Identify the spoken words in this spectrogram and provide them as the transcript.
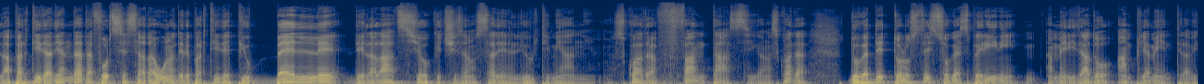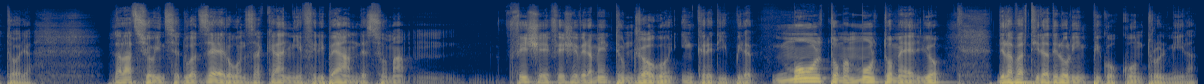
La partita di andata forse è stata una delle partite più belle della Lazio che ci sono state negli ultimi anni. Una squadra fantastica, una squadra dove ha detto lo stesso Gasperini ha meritato ampiamente la vittoria. La Lazio vinse 2-0 con Zaccagni e Felipe Anderson, ma fece, fece veramente un gioco incredibile, molto ma molto meglio della partita dell'Olimpico contro il Milan.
